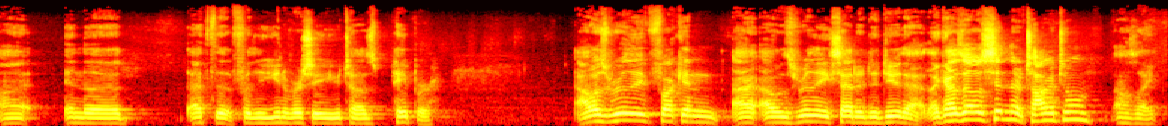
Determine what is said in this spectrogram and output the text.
uh, in the at the for the University of Utah's paper. I was really fucking. I, I was really excited to do that. Like as I was sitting there talking to him, I was like,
